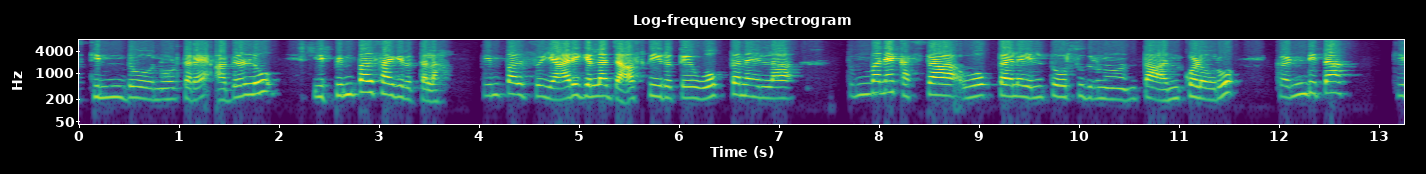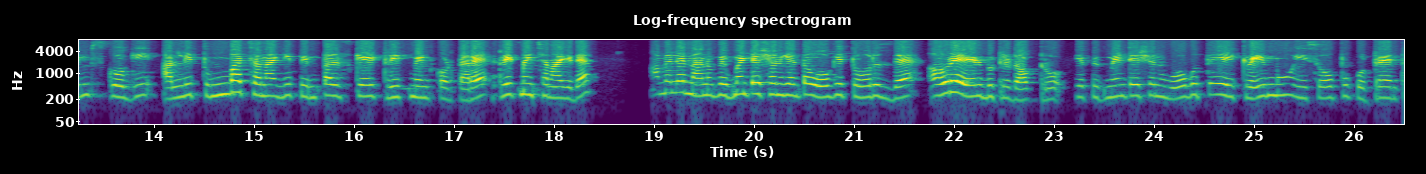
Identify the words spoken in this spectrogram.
ಸ್ಕಿನ್ದು ನೋಡ್ತಾರೆ. ಅದರಲ್ಲೂ ಈ ಪಿಂಪಲ್ಸ್ ಆಗಿರುತ್ತಲ್ಲ, ಪಿಂಪಲ್ಸ್ ಯಾರಿಗೆಲ್ಲ ಜಾಸ್ತಿ ಇರುತ್ತೆ, ಹೋಗ್ತಾನೆ ಇಲ್ಲ, ತುಂಬಾನೇ ಕಷ್ಟ, ಹೋಗ್ತಾ ಇಲ್ಲ, ಎಲ್ಲಿ ತೋರ್ಸಿದ್ರು ಅಂತ ಅನ್ಕೊಳ್ಳೋರು ಖಂಡಿತ ಕಿಮ್ಸ್ಗೆ ಹೋಗಿ ಅಲ್ಲಿ ತುಂಬಾ ಚೆನ್ನಾಗಿ ಪಿಂಪಲ್ಸ್ಗೆ ಟ್ರೀಟ್ಮೆಂಟ್ ಕೊಡ್ತಾರೆ. ಟ್ರೀಟ್ಮೆಂಟ್ ಚೆನ್ನಾಗಿದೆ. ಆಮೇಲೆ ನಾನು ಪಿಗ್ಮೆಂಟೇಷನ್ಗೆ ಅಂತ ಹೋಗಿ ತೋರಿಸ್ದೆ, ಅವರೇ ಹೇಳ್ಬಿಟ್ರು ಡಾಕ್ಟ್ರು ಈ ಪಿಗ್ಮೆಂಟೇಷನ್ ಹೋಗುತ್ತೆ, ಈ ಕ್ರೀಮು ಈ ಸೋಪು ಕೊಟ್ರೆ ಅಂತ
